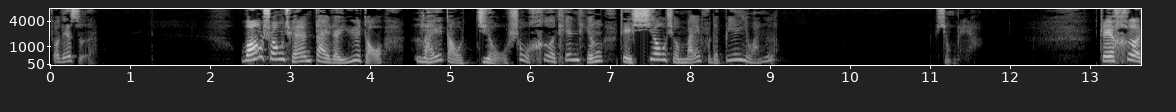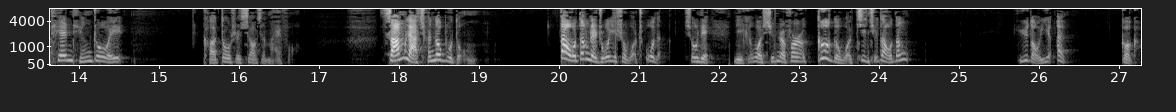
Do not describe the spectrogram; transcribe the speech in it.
就得死。王双全带着于斗来到九寿贺天庭这小小埋伏的边缘了。兄弟呀，这贺天庭周围可都是小小埋伏，咱们俩全都不懂。倒灯这主意是我出的，兄弟，你给我寻着风，哥哥我进去倒灯。于斗一摁，哥哥，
